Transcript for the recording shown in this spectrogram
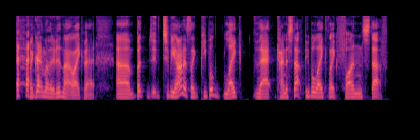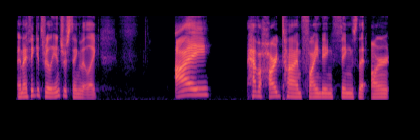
My grandmother did not like that. Um, but to be honest, like people like that kind of stuff. People like like fun stuff. And I think it's really interesting that like I have a hard time finding things that aren't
